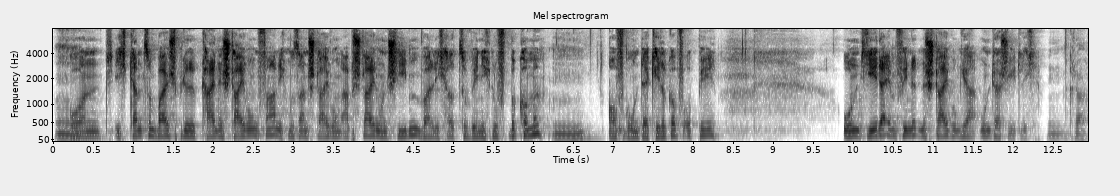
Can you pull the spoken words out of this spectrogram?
Mhm. Und ich kann zum Beispiel keine Steigung fahren. Ich muss an Steigung absteigen und schieben, weil ich halt zu wenig Luft bekomme. Mhm. Aufgrund der Kehlkopf-OP. Und jeder empfindet eine Steigung ja unterschiedlich. Mhm, klar.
